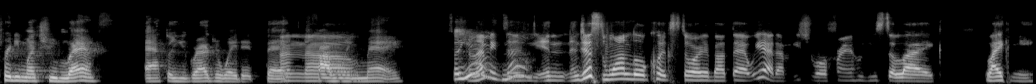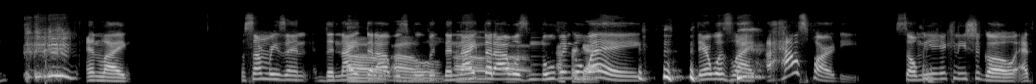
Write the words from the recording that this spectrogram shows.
pretty much you left after you graduated that following May. So yeah, let me no. tell you, and, and just one little quick story about that. We had a mutual friend who used to like like me and like for some reason, the night that I oh, was Oh, moving, the oh, night that I oh, was oh, I moving forgot. away, there was like a house party. So me and Kanisha go at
